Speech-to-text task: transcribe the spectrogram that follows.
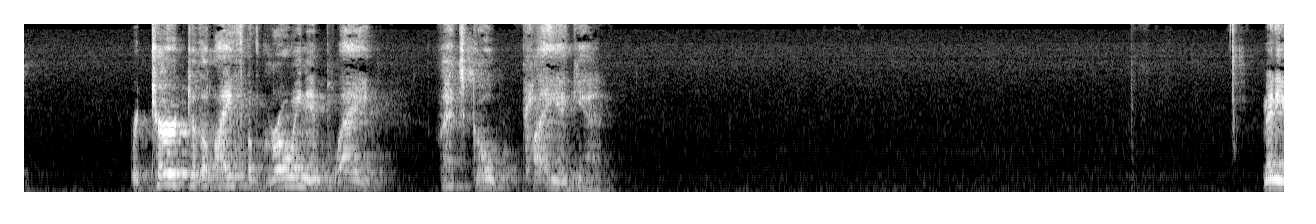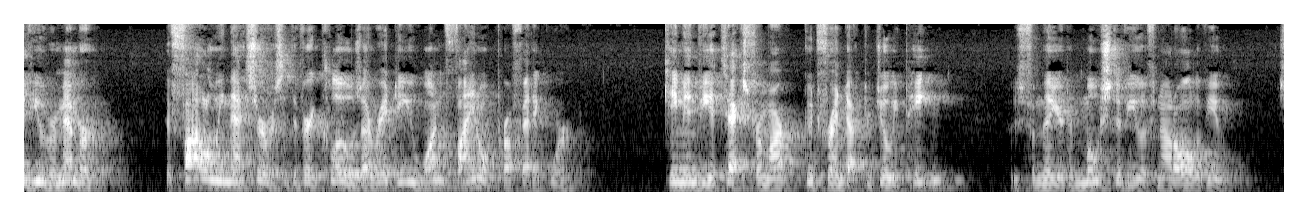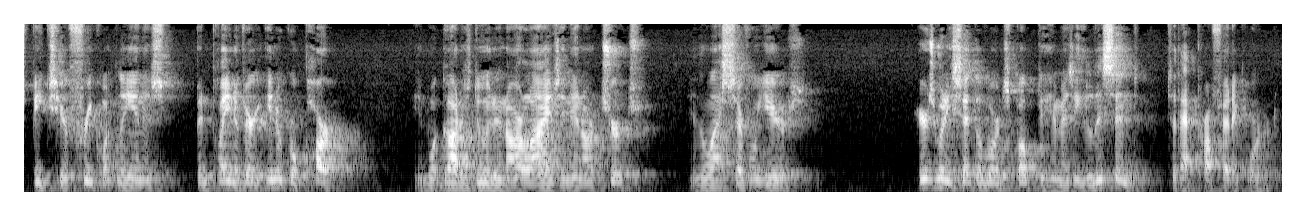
Return to the life of growing in play. Let's go play again. Many of you remember that following that service at the very close, I read to you one final prophetic word. Came in via text from our good friend Dr. Joey Payton, who's familiar to most of you, if not all of you. speaks here frequently and has been playing a very integral part in what God is doing in our lives and in our church in the last several years. Here's what he said the Lord spoke to him as he listened to that prophetic word.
